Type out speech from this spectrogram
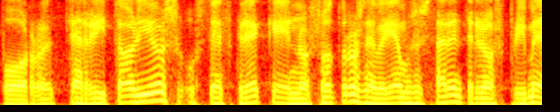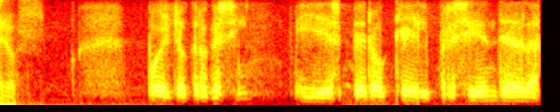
por territorios, ¿usted cree que nosotros deberíamos estar entre los primeros? Pues yo creo que sí. Y espero que el presidente de la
